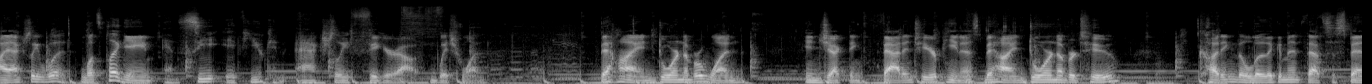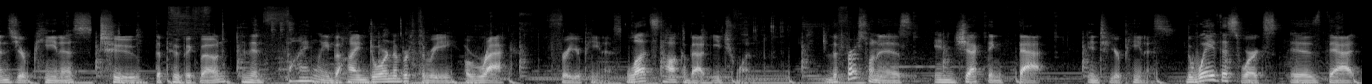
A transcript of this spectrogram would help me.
I actually would. Let's play a game and see if you can actually figure out which one. Behind door number one, injecting fat into your penis. Behind door number two, cutting the ligament that suspends your penis to the pubic bone. And then finally, behind door number three, a rack for your penis. Let's talk about each one. The first one is injecting fat into your penis. The way this works is that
